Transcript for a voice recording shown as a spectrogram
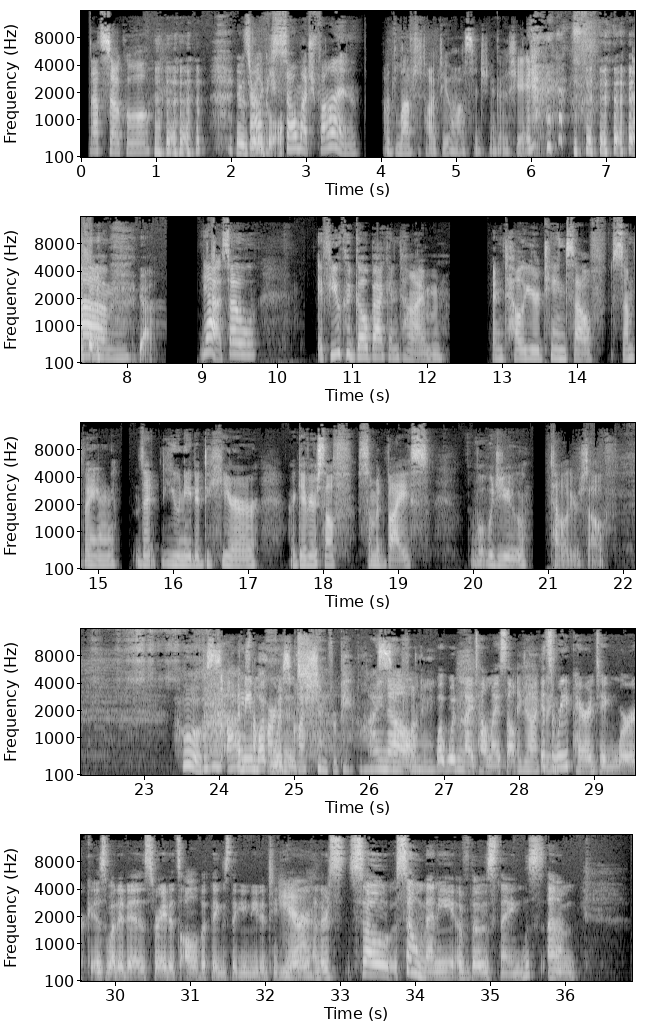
That's so cool. It was That really would be cool. so much fun. I would love to talk to a hostage negotiator. um, yeah. yeah, so if you could go back in time and tell your teen self something that you needed to hear or give yourself some advice, what would you tell yourself? Whew. This is always I mean, the what hardest wouldn't? question for people. It's I so know. funny. what wouldn't I tell myself? Exactly. It's reparenting work is what it is, right? It's all the things that you needed to hear. Yeah. And there's so, so many of those things. Um,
